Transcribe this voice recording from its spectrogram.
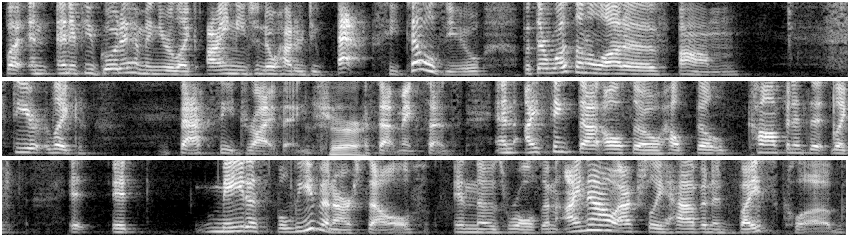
But and, and if you go to him and you're like, I need to know how to do X, he tells you. But there wasn't a lot of um, steer like backseat driving. Sure. If that makes sense. And I think that also helped build confidence. It like it it made us believe in ourselves in those roles. And I now actually have an advice club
